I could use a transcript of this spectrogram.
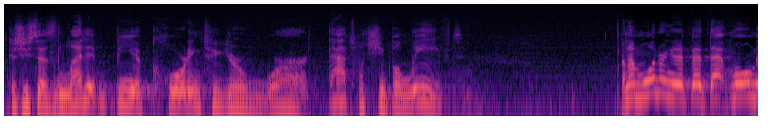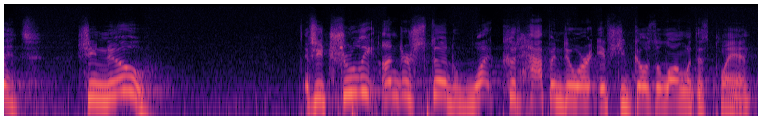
Because she says, Let it be according to your word. That's what she believed. And I'm wondering if at that moment she knew. If she truly understood what could happen to her if she goes along with this plan.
